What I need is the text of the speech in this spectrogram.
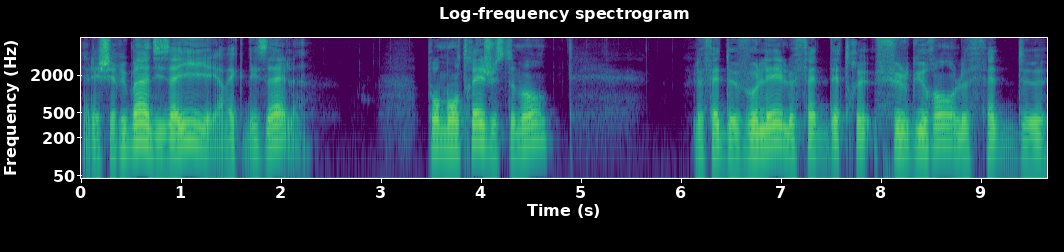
Il y a les chérubins d'Isaïe avec des ailes, pour montrer justement le fait de voler, le fait d'être fulgurant, le fait de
